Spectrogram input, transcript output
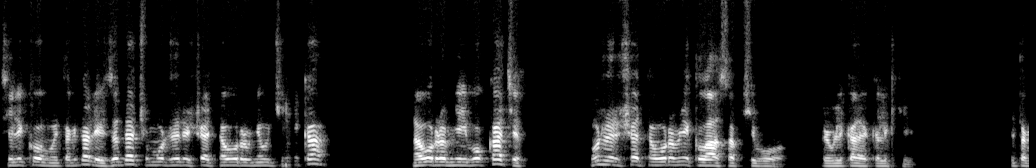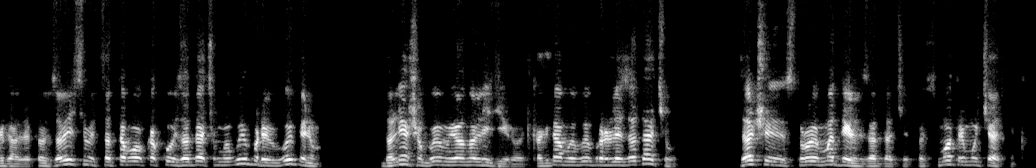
целиком и так далее. И задачу можно решать на уровне ученика, на уровне его качеств, можно решать на уровне класса всего, привлекая коллектив и так далее. То есть в зависимости от того, какую задачу мы выберем, выберем, в дальнейшем будем ее анализировать. Когда мы выбрали задачу, дальше строим модель задачи, то есть смотрим участников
